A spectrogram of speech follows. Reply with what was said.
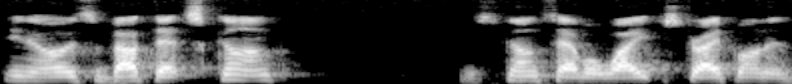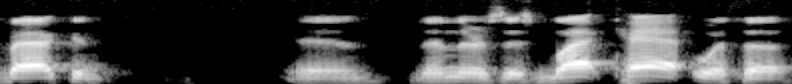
you know, it's about that skunk. The skunks have a white stripe on his back and and then there's this black cat with a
